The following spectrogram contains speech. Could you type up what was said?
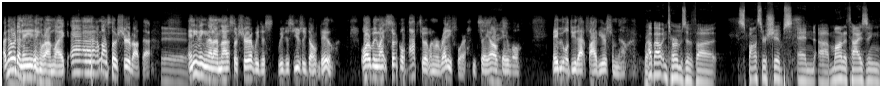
I've never done anything where I'm like, eh, I'm not so sure about that. Yeah. Anything that I'm not so sure of, we just, we just usually don't do, or we might circle back to it when we're ready for it and say, oh, Right. okay, well, maybe we'll do that five years from now. How about in terms of uh, sponsorships and uh, monetizing,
